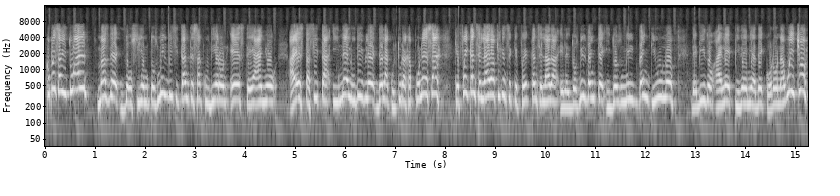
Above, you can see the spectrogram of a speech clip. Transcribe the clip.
como es habitual, más de 200.000 visitantes acudieron este año a esta cita ineludible de la cultura japonesa, que fue cancelada, fíjense que fue cancelada en el 2020 y 2021 debido a la epidemia de coronavirus.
